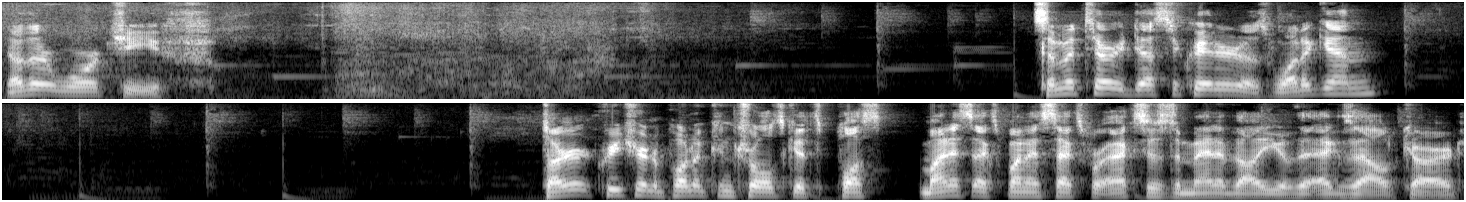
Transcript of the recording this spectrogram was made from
Another war chief. Cemetery Desecrator does what again? Target creature an opponent controls gets plus minus X minus X where X is the mana value of the exiled card.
